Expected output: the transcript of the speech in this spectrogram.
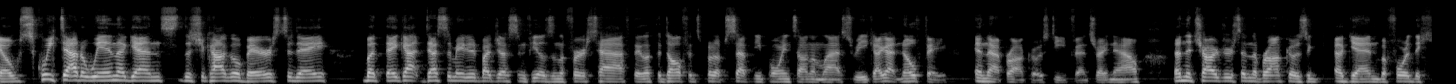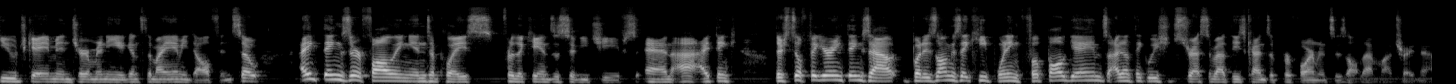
you know squeaked out a win against the Chicago Bears today, but they got decimated by Justin Fields in the first half. They let the Dolphins put up 70 points on them last week. I got no faith in that Broncos defense right now. Then the Chargers and the Broncos again before the huge game in Germany against the Miami Dolphins. So I think things are falling into place for the Kansas City Chiefs. And I, I think they're still figuring things out. But as long as they keep winning football games, I don't think we should stress about these kinds of performances all that much right now.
